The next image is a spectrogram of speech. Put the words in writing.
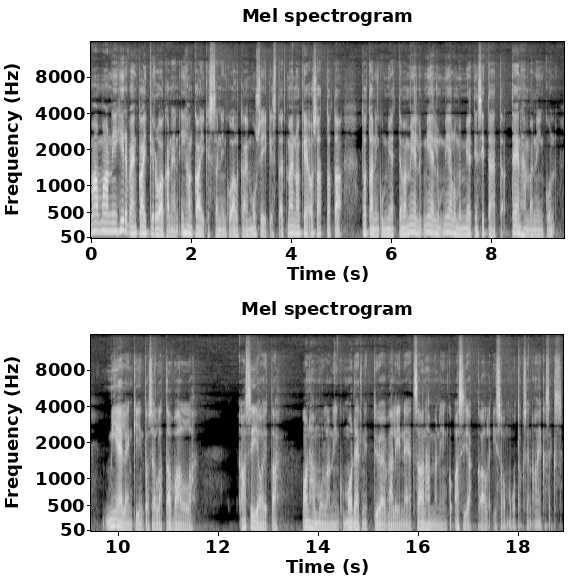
mä, mä oon niin hirveän kaikki ruokanen ihan kaikessa niin kuin alkaen musiikista, että mä en oikein osaa tota, tota niin kuin miettiä. Mä miel, miel, mieluummin mietin sitä, että teenhän mä niin kuin mielenkiintoisella tavalla asioita, onhan mulla niin kuin modernit työvälineet, saanhan mä niin kuin asiakkaalle ison muutoksen aikaiseksi.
